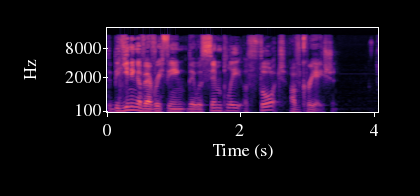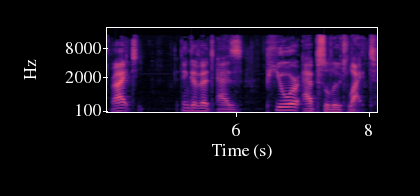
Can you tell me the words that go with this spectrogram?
The beginning of everything, there was simply a thought of creation, right? Think of it as pure absolute light.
